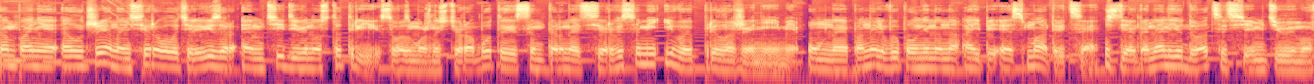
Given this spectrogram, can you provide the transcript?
Компания LG анонсировала телевизор MT93 с возможностью работы с интернет-сервисами и веб-приложениями. Умная панель выполнена на IPS-матрице с диагональю 27 дюймов.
